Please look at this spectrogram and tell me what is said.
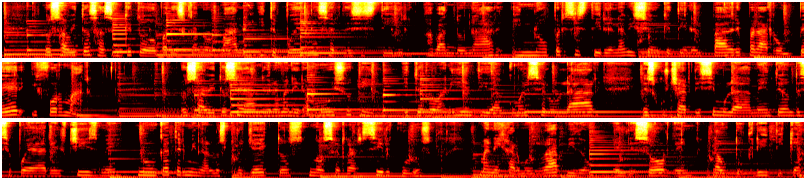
Los hábitos hacen que todo parezca normal y te pueden hacer desistir, abandonar y no persistir en la visión que tiene el Padre para romper y formar. Los hábitos se dan de una manera muy sutil y te roban identidad como el celular, escuchar disimuladamente donde se puede dar el chisme, nunca terminar los proyectos, no cerrar círculos, manejar muy rápido, el desorden, la autocrítica,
